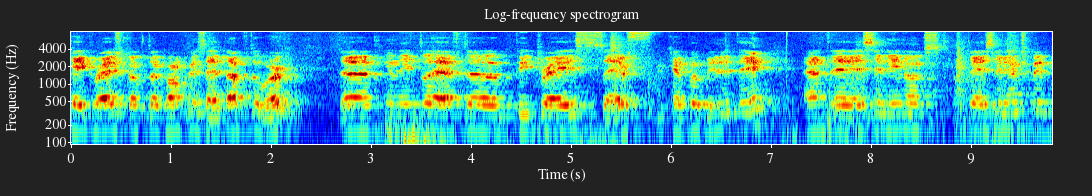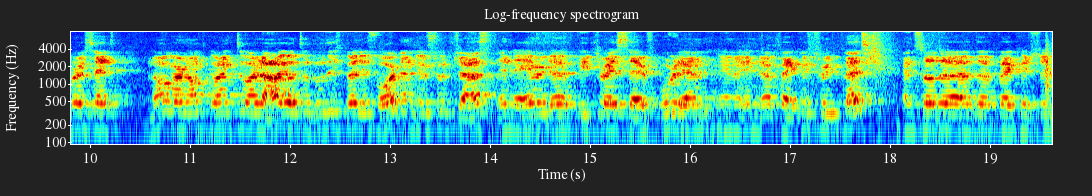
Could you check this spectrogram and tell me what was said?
KCrash Dr. Concrete setup to work, the, you need to have the ptrace self capability, and uh, SE Linux, the SE Linux paper said, no, we're not going to allow you to do this by default, and you should just enable the ptrace self boolean in, in a package scriptlet. And so the, the package that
